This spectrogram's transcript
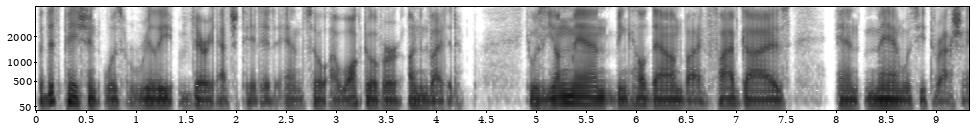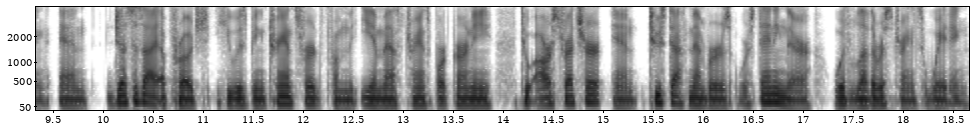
But this patient was really very agitated, and so I walked over uninvited. He was a young man being held down by five guys, and man, was he thrashing. And just as I approached, he was being transferred from the EMS transport gurney to our stretcher, and two staff members were standing there with leather restraints waiting.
